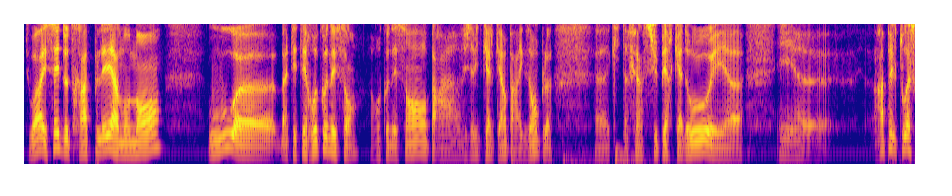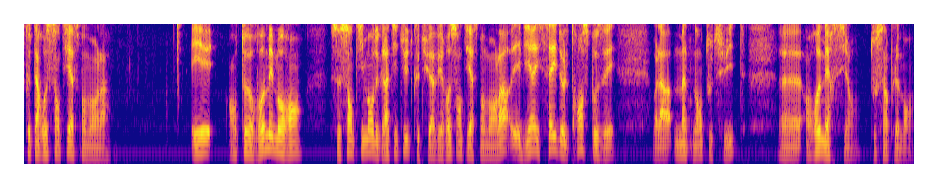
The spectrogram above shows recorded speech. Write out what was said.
Tu vois, essaye de te rappeler un moment où euh, bah, tu étais reconnaissant, reconnaissant par vis-à-vis de quelqu'un, par exemple, qui t'a fait un super cadeau et, et rappelle-toi ce que tu as ressenti à ce moment-là. Et en te remémorant ce sentiment de gratitude que tu avais ressenti à ce moment-là, eh bien, essaye de le transposer, voilà, maintenant, tout de suite, euh, en remerciant, tout simplement,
